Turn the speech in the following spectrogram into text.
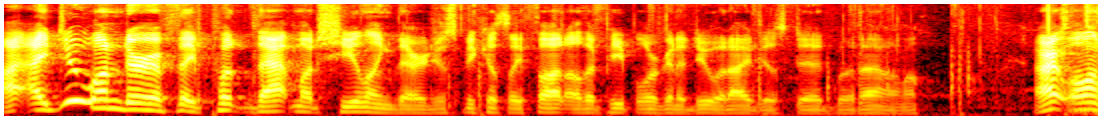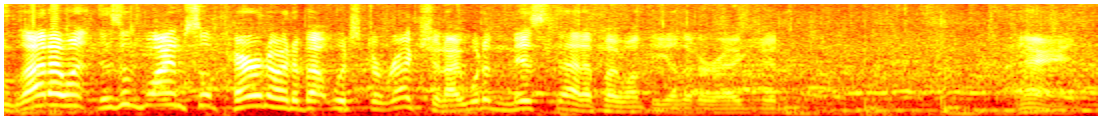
I, I do wonder if they put that much healing there just because they thought other people were going to do what I just did, but I don't know. All right, well, I'm glad I went. This is why I'm so paranoid about which direction. I would have missed that if I went the other direction. All right.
